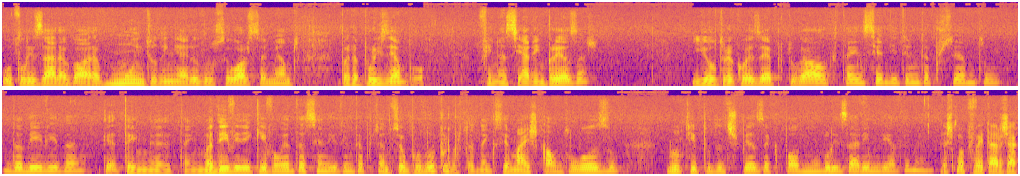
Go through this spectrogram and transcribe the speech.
utilizar agora muito dinheiro do seu orçamento para, por exemplo, financiar empresas, e outra coisa é Portugal, que tem 130% da dívida, que tem, tem uma dívida equivalente a 130% do seu produto, e, portanto, tem que ser mais cauteloso no tipo de despesa que pode mobilizar imediatamente. Deixe-me aproveitar, já,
